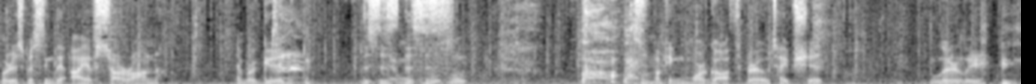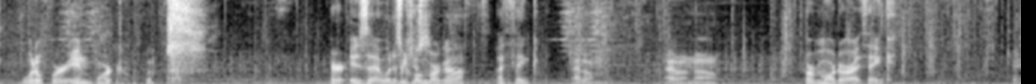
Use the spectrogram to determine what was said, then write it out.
We're just missing the Eye of Sauron. And we're good. this is And this we'll- is we'll- this fucking Morgoth bro type shit. literally. what if we're in more? Or is that what it's We called? just- Morgoth? I think. I don't. I don't know. Or Mordor, I think. Okay.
